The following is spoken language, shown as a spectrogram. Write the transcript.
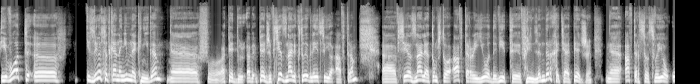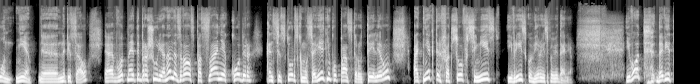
И вот э, Издается такая анонимная книга. Э, опять, опять же, все знали, кто является ее автором. Э, все знали о том, что автор ее Давид Фриндлендер, хотя, опять же, э, авторство свое он не написал. Вот на этой брошюре она называлась «Послание к обер консисторскому советнику пастору Тейлеру от некоторых отцов семейств еврейского вероисповедания». И вот Давид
